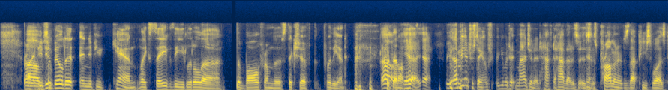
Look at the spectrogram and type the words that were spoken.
Ron, if Um, you do so- build it, and if you can, like save the little uh the ball from the stick shift for the end. Put that on. Oh, Yeah, yeah. Yeah, that'd be interesting. I'm sure you would imagine it'd have to have that as, as, Yeah. as prominent as that piece was.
